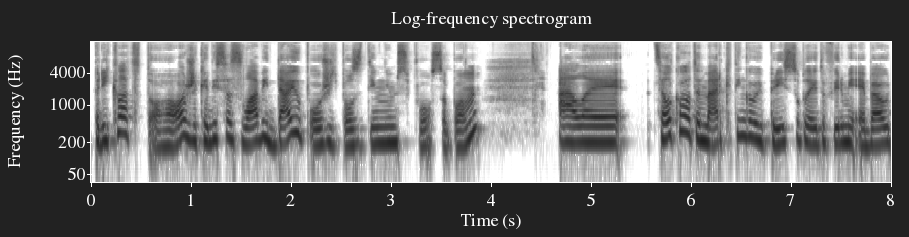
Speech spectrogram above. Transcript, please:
príklad toho, že kedy sa zľavy dajú použiť pozitívnym spôsobom, ale celkovo ten marketingový prístup tejto firmy About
